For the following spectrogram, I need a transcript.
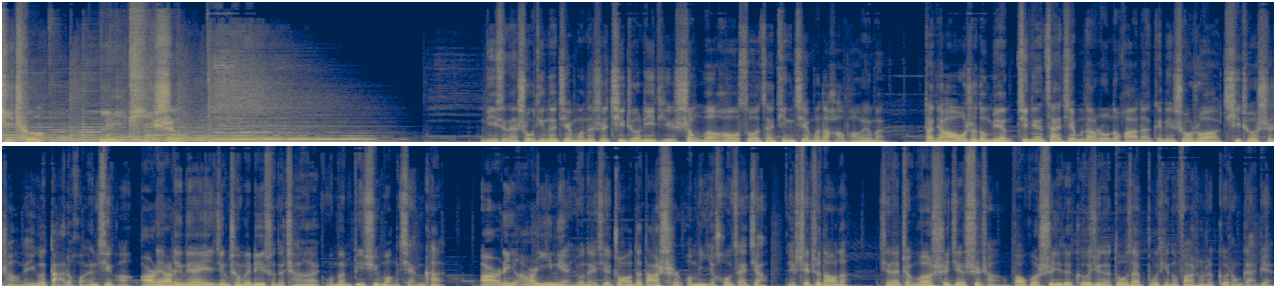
汽车立体声。您现在收听的节目呢是汽车立体声，问候所有在听节目的好朋友们。大家好，我是董斌。今天在节目当中的话呢，跟您说说汽车市场的一个大的环境啊。二零二零年已经成为历史的尘埃，我们必须往前看。二零二一年有哪些重要的大事，我们以后再讲。那谁知道呢？现在整个世界市场，包括世界的格局呢，都在不停的发生着各种改变。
